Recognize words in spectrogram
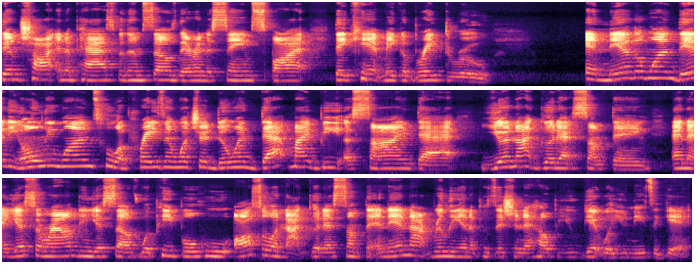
them charting a path for themselves. They're in the same spot. They can't make a breakthrough. And they're the one they're the only ones who are praising what you're doing. That might be a sign that you're not good at something and that you're surrounding yourself with people who also are not good at something and they're not really in a position to help you get what you need to get.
